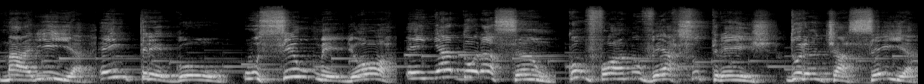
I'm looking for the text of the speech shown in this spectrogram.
Maria entregou o seu melhor em adoração, conforme o verso 3. Durante a ceia,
